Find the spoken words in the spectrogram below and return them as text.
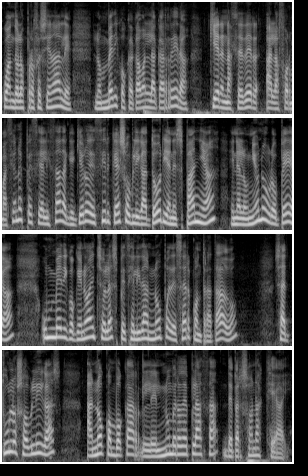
cuando los profesionales, los médicos que acaban la carrera, quieren acceder a la formación especializada, que quiero decir que es obligatoria en España, en la Unión Europea, un médico que no ha hecho la especialidad no puede ser contratado. O sea, tú los obligas a no convocarle el número de plazas de personas que hay.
